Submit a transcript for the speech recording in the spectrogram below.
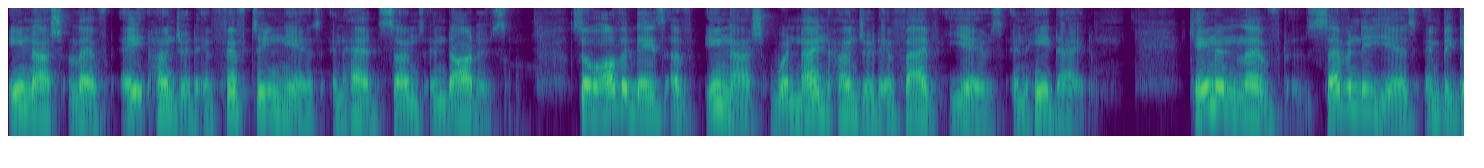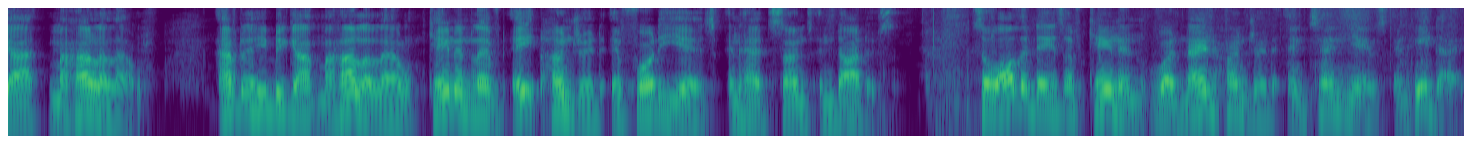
Enosh lived eight hundred and fifteen years and had sons and daughters. So all the days of Enosh were nine hundred and five years, and he died. Cainan lived seventy years and begot Mahalalel. After he begot Mahalalel, Cainan lived eight hundred and forty years and had sons and daughters. So all the days of Cainan were nine hundred and ten years, and he died.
